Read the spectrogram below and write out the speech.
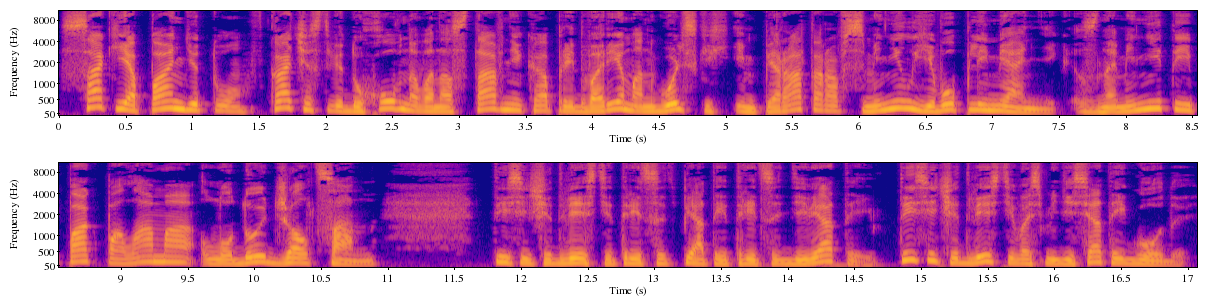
Сакья Пандиту в качестве духовного наставника при дворе монгольских императоров сменил его племянник, знаменитый Пак Палама Лодой Джалцан 1235-39, 1280 годы.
